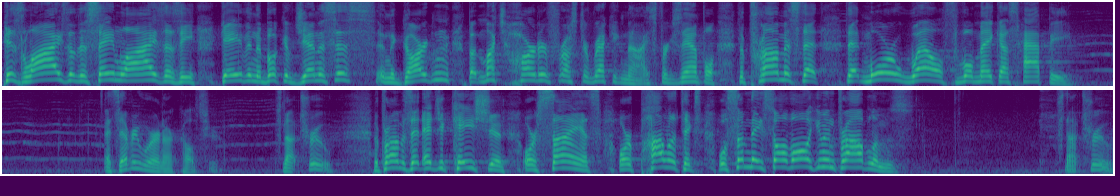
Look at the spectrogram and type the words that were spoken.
His lies are the same lies as he gave in the book of Genesis in the garden, but much harder for us to recognize. For example, the promise that, that more wealth will make us happy. That's everywhere in our culture. It's not true. The promise that education or science or politics will someday solve all human problems. It's not true.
